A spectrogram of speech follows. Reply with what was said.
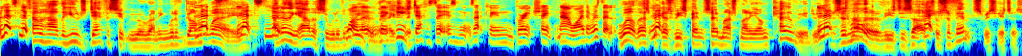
Let's look. Somehow the huge deficit we were running would have gone let's, away. Let's look. I don't think Alistair would have agreed well, agreed the, the huge deficit isn't exactly in great shape now either, is it? Well, that's let's, because we spent so much money on COVID, which was another talk, of these disastrous events which hit us.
